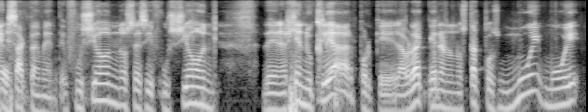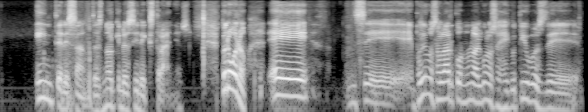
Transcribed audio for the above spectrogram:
Exactamente, fusión, no sé si fusión de energía nuclear, porque la verdad que eran unos tacos muy, muy interesantes, no quiero decir extraños. Pero bueno, eh, pudimos hablar con algunos ejecutivos de,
